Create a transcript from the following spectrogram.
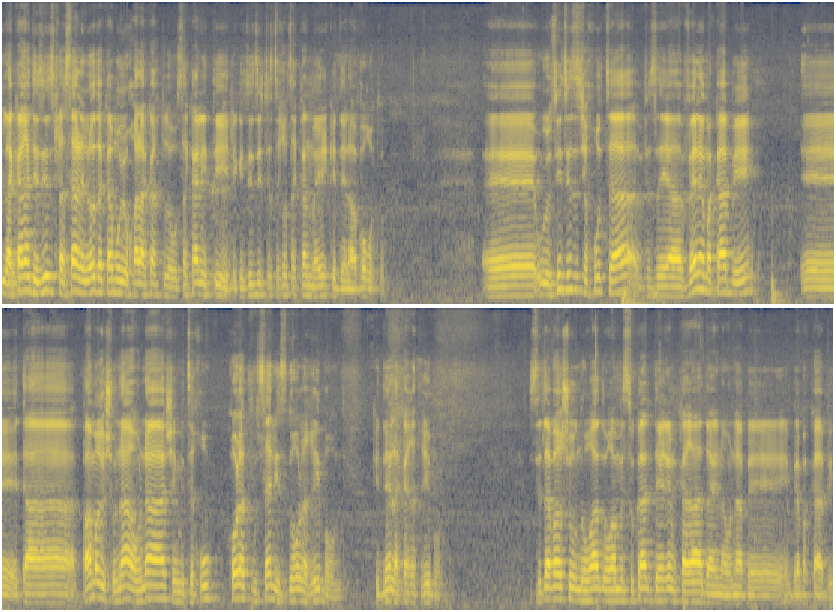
לקחת, את זיזיץ' לסל, אני לא יודע כמה הוא יוכל לקחת אותו, הוא שחקן איטי, נגד זיזיץ' צריך להיות שחקן מהיר כדי לעבור אותו. אה, הוא יוציא את זיזיץ' החוצה, וזה יהווה למכבי אה, את הפעם הראשונה העונה שהם יצטרכו כל הקבוצה לסגור לריבאונד, כדי לקחת ריבאונד. זה דבר שהוא נורא נורא מסוכן, טרם קרה עדיין העונה במכבי.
